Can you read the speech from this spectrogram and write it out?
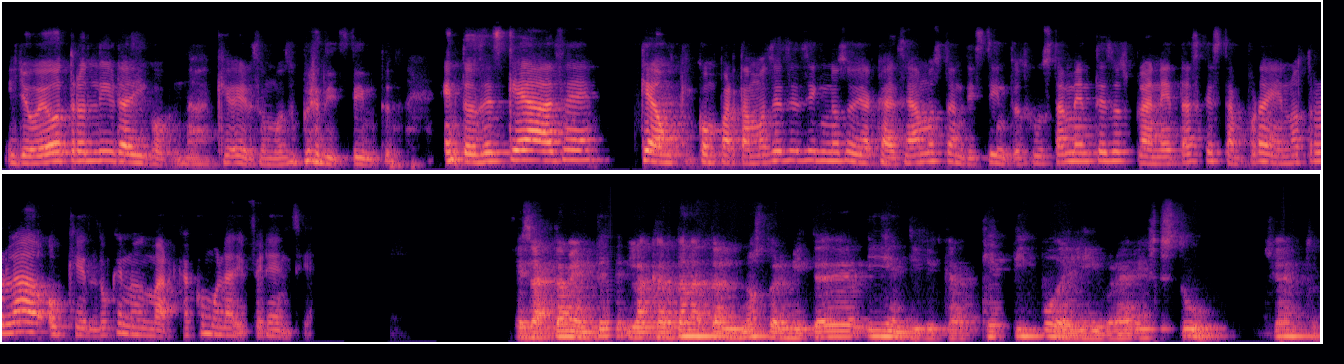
y yo veo otros Libra y digo, nada que ver, somos súper distintos. Entonces, ¿qué hace que aunque compartamos ese signo zodiacal seamos tan distintos? Justamente esos planetas que están por ahí en otro lado o qué es lo que nos marca como la diferencia? Exactamente, la carta natal nos permite ver, identificar qué tipo de libra eres tú, ¿cierto?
